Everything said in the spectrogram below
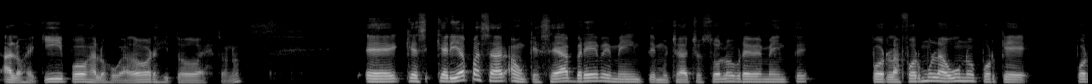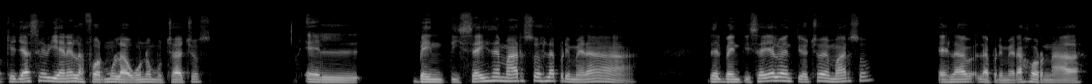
a, los equipos, a los jugadores y todo esto, ¿no? Eh, que, quería pasar, aunque sea brevemente, muchachos, solo brevemente, por la Fórmula 1, porque, porque ya se viene la Fórmula 1, muchachos. El, 26 de marzo es la primera, del 26 al 28 de marzo es la, primera jornada.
